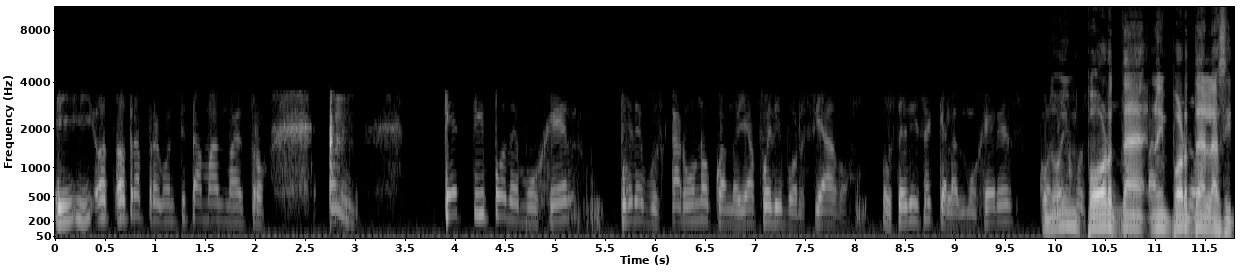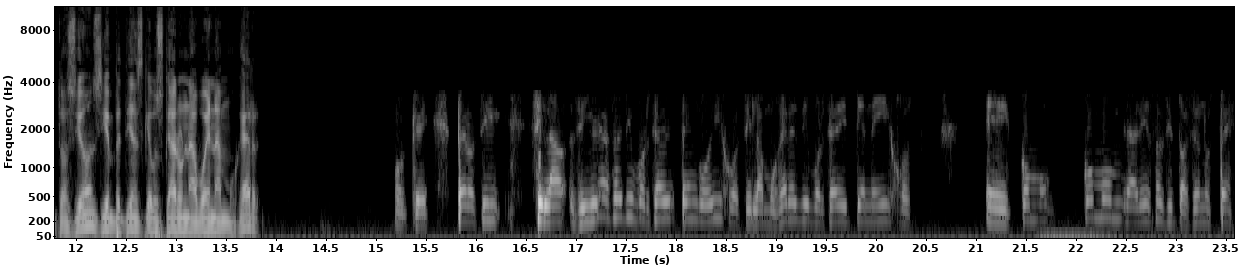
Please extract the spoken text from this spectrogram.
Y, y ot- otra preguntita más, maestro. ¿Qué tipo de mujer puede buscar uno cuando ya fue divorciado? Usted dice que las mujeres... con No importa, no importa la situación, siempre tienes que buscar una buena mujer. Ok, pero si, si, la, si yo ya soy divorciado y tengo hijos, si la mujer es divorciada y tiene hijos, eh, ¿cómo, ¿cómo miraría esa situación usted?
